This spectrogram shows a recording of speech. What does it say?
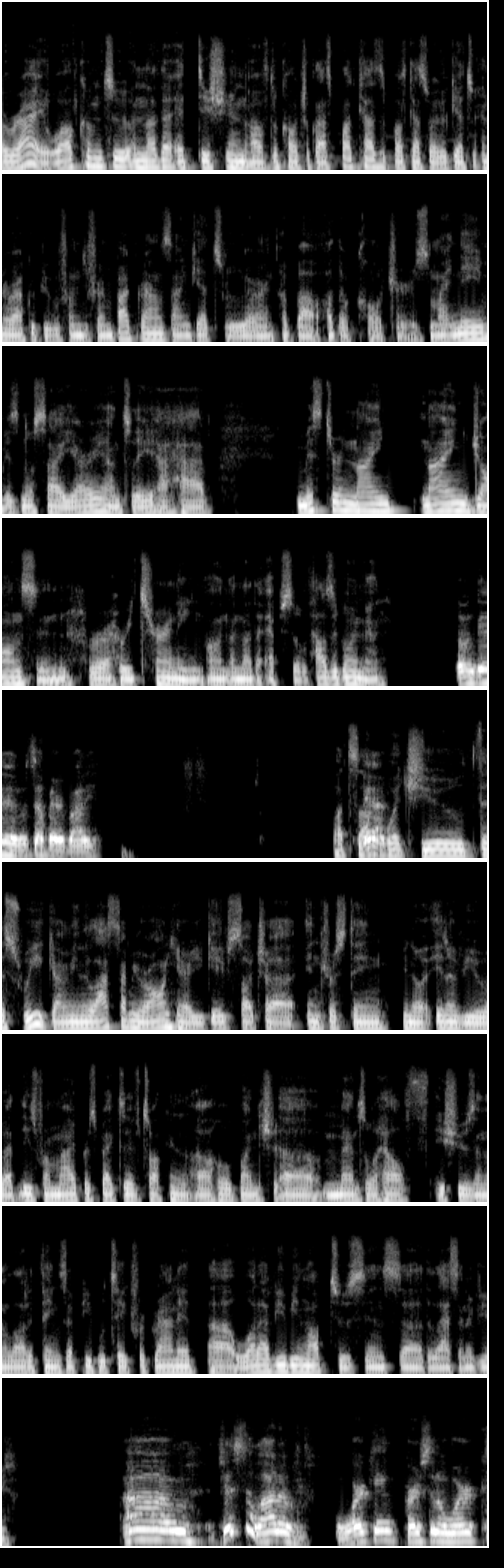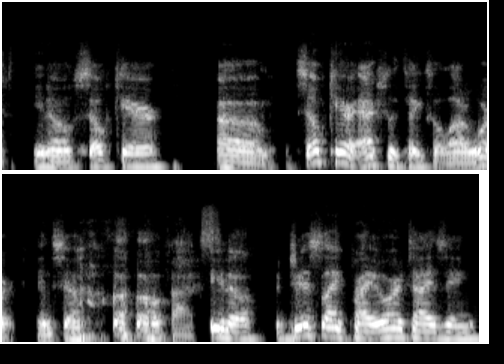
All right. Welcome to another edition of the Culture Class Podcast, the podcast where we get to interact with people from different backgrounds and get to learn about other cultures. My name is Nosai Yari, and today I have Mr. Nine Nine Johnson returning on another episode. How's it going, man? Going good. What's up, everybody? What's up yeah. with you this week? I mean, the last time you were on here, you gave such a interesting, you know, interview. At least from my perspective, talking a whole bunch uh, mental health issues and a lot of things that people take for granted. Uh, what have you been up to since uh, the last interview? Um, just a lot of working, personal work. You know, self care. Um, self care actually takes a lot of work. And so, you know, just like prioritizing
